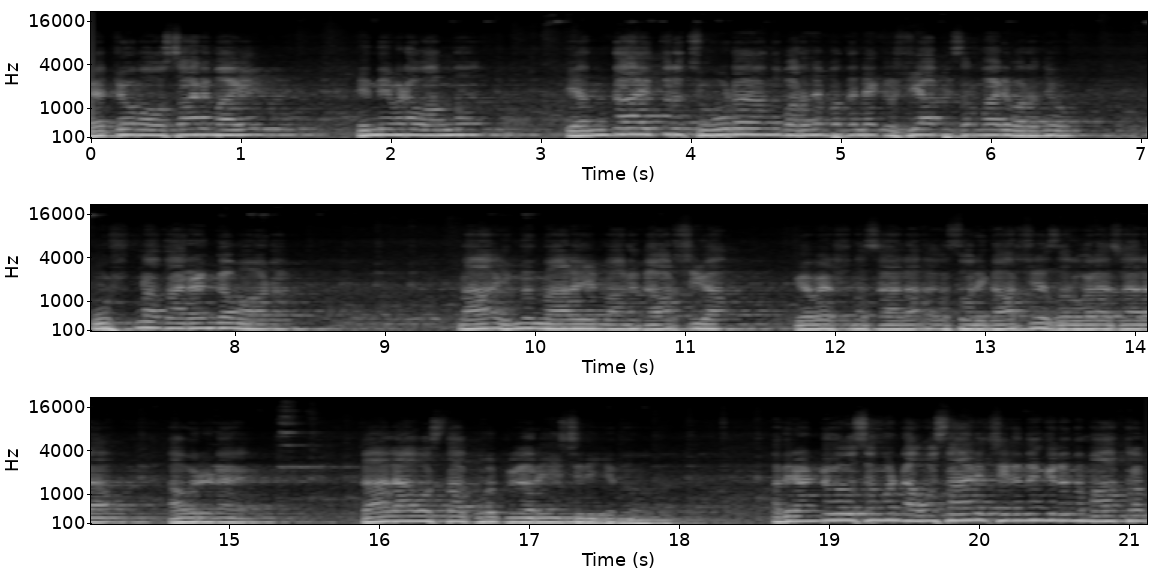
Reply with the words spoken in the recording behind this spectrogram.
ഏറ്റവും അവസാനമായി ഇന്നിവിടെ വന്ന് എന്താ ഇത്ര ചൂട് എന്ന് പറഞ്ഞപ്പോൾ തന്നെ കൃഷി ഓഫീസർമാർ പറഞ്ഞു ഉഷ്ണതരംഗമാണ് ഇന്നും നാളെയുമാണ് കാർഷിക ഗവേഷണശാല സോറി കാർഷിക സർവകലാശാല അവരുടെ കാലാവസ്ഥാ കുറിപ്പിൽ അറിയിച്ചിരിക്കുന്നതെന്ന് അത് രണ്ടു ദിവസം കൊണ്ട് അവസാനിച്ചിരുന്നെങ്കിൽ എന്ന് മാത്രം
